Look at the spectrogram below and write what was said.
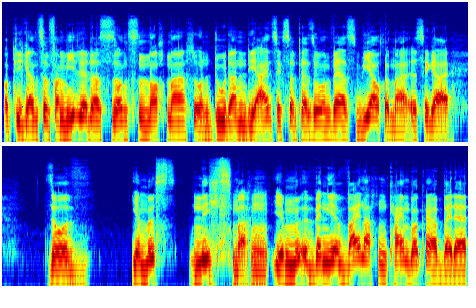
ob die ganze Familie das sonst noch macht und du dann die einzigste Person wärst, wie auch immer, ist egal. So, ihr müsst nichts machen. Ihr, wenn ihr Weihnachten keinen Bock habt, bei der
